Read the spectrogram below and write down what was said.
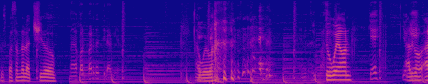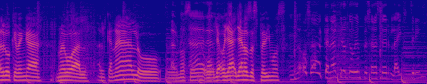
pues pasándola chido. La mejor parte es tirar mierda. A huevo. Tú, weón. ¿Qué? algo, algo que venga nuevo al, canal o, no sé, o, ya, ya, nos despedimos. No, o sea, al canal creo que voy a empezar a hacer live streams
